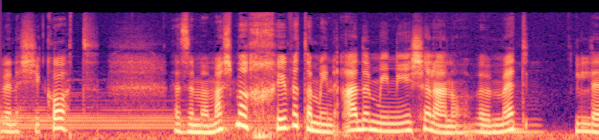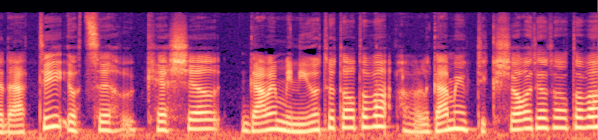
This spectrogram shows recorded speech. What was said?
ונשיקות. אז זה ממש מרחיב את המנעד המיני שלנו, ובאמת, לדעתי, יוצר קשר גם עם מיניות יותר טובה, אבל גם עם תקשורת יותר טובה,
